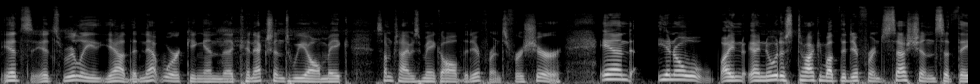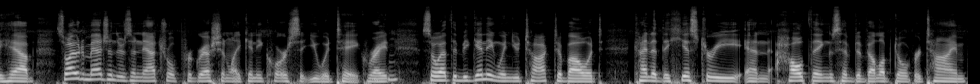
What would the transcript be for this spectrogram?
It's it's really yeah the networking and the connections we all make sometimes make all the difference for sure. And you know I, I noticed talking about the different sessions that they have. So I would imagine there's a natural progression like any course that you would take, right? So at the beginning when you talked about kind of the history and how things have developed over time.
